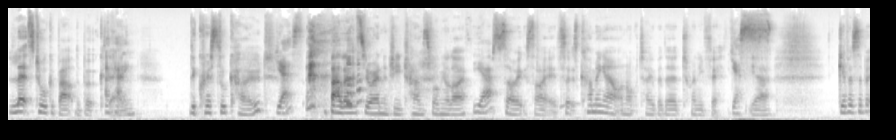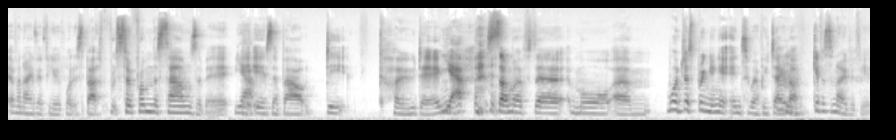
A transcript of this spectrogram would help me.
Let's talk about the book then. Okay. The Crystal Code. Yes. Balance your energy, transform your life. yeah. So excited. So it's coming out on October the 25th. Yes. Yeah. Give us a bit of an overview of what it's about. So from the sounds of it, Yeah. it is about decoding Yeah. some of the more um well just bringing it into everyday Hmm. life. Give us an overview.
